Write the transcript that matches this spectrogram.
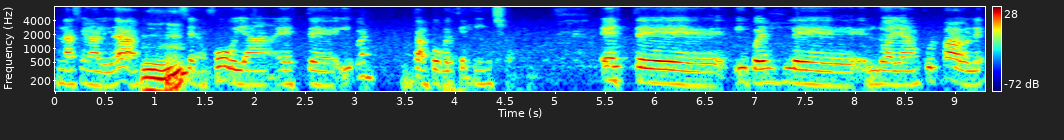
nacionalidad, xenofobia, este, y bueno, tampoco es que es hincho. Este, y pues le lo hallaron culpable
